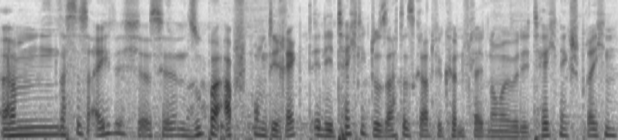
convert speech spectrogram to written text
Ähm, das ist eigentlich das ist ein super Absprung direkt in die Technik. Du sagtest gerade, wir können vielleicht nochmal über die Technik sprechen.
